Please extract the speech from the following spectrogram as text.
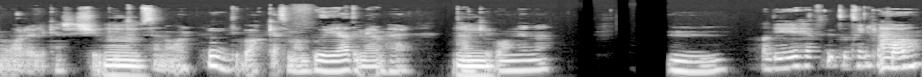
000 år eller kanske 20 000 Mm. år Mm. tillbaka som man började med de här Mm. Tankegångarna. Mm. Ja, det är häftigt att tänka på. Ja,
